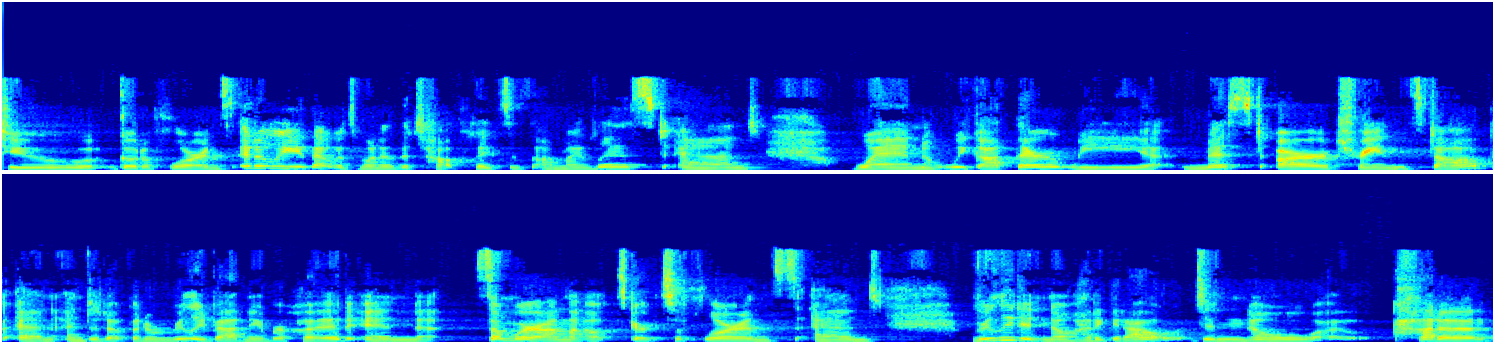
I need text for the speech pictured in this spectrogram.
to go to Florence, Italy. That was one of the top places on my list. And when we got there, we missed our train stop and ended up in a really bad neighborhood in somewhere on the outskirts of Florence and really didn't know how to get out, didn't know how to,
